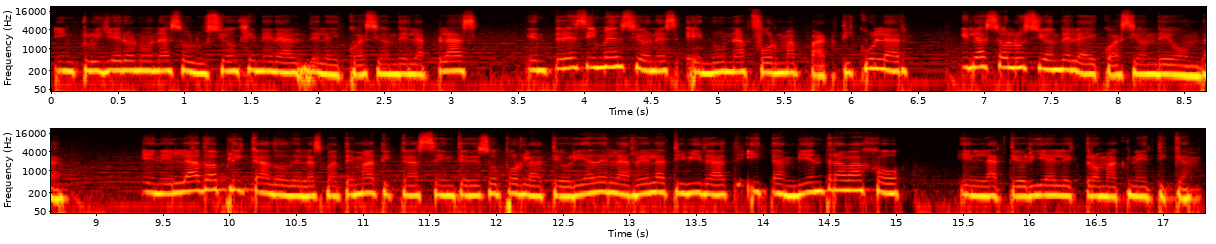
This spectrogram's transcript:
incluyeron una solución general de la ecuación de Laplace en tres dimensiones en una forma particular y la solución de la ecuación de onda. En el lado aplicado de las matemáticas se interesó por la teoría de la relatividad y también trabajó en la teoría electromagnética.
